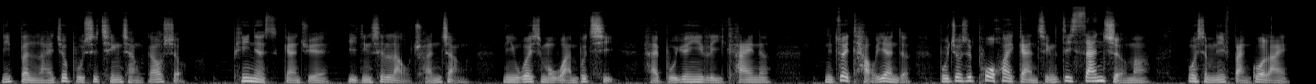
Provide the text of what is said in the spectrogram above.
你本来就不是情场高手，Penis 感觉已经是老船长了，你为什么玩不起，还不愿意离开呢？你最讨厌的不就是破坏感情的第三者吗？为什么你反过来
